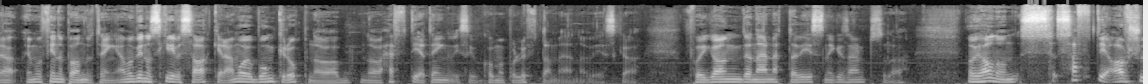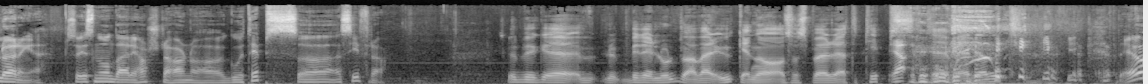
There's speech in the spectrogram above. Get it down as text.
Ja, vi må finne på andre ting. Jeg må begynne å skrive saker. Jeg må jo bunkre opp noen noe heftige ting vi skal komme på lufta med når vi skal få i gang denne nettavisen, ikke sant. Så da må vi ha noen saftige avsløringer så hvis noen der i Harstad har noen gode tips, så si fra. Skal du begynne Lolbua hver uke nå og så spørre etter tips? Ja. det er jo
